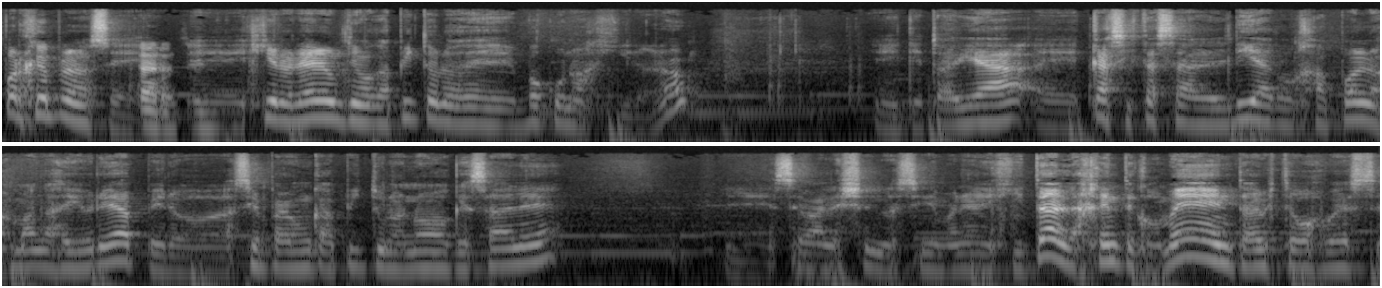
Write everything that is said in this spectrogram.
Por ejemplo, no sé, eh, quiero leer el último capítulo de Boku no Hiro, ¿no? Eh, que todavía casi estás al día con Japón, los mangas de Ibrea, pero siempre hay un capítulo nuevo que sale, se va leyendo así de manera digital, la gente comenta, ¿viste? Vos ves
